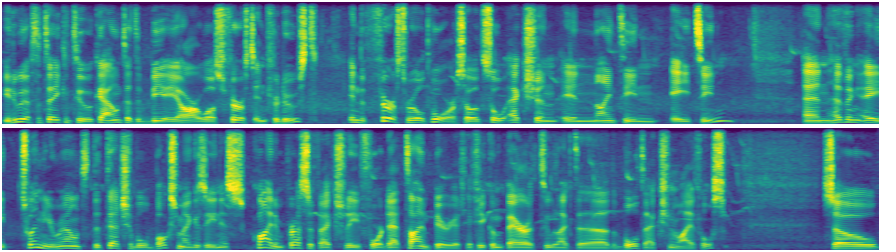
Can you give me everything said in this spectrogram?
you do have to take into account that the BAR was first introduced in the First World War, so it saw action in 1918. And having a 20 round detachable box magazine is quite impressive actually for that time period if you compare it to like the, the bolt action rifles. So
